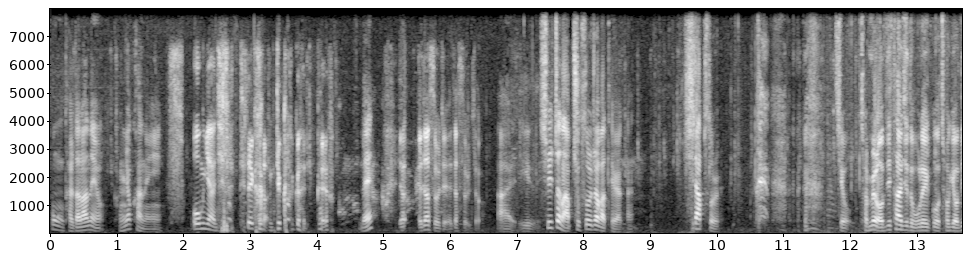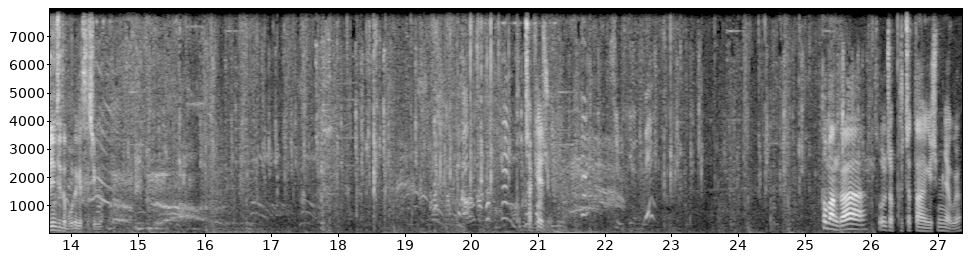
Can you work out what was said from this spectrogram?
뽕 달달하네요 강력하네 뽕이 아니라 트레가 강력한 거 아닐까요? 네? 여, 여자 솔저 여자 솔저 아, 이 실전 압축 솔저 같아요, 약간. 실압솔. 지금 전멸 어디 타는지도 모르겠고 저기 어딘지도 모르겠어 지금. 부착해줘. 토만가 솔저 부착당하기 쉽냐고요?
